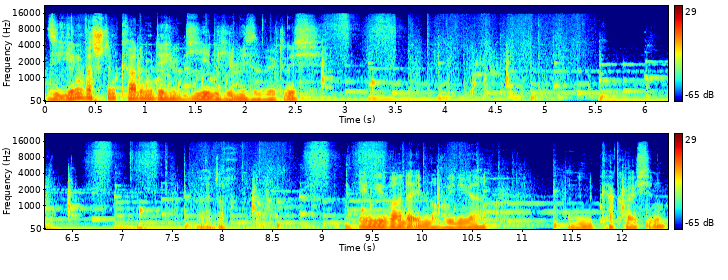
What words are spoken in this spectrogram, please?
Sie, irgendwas stimmt gerade mit der Hygiene hier nicht so wirklich. Ja, doch. Irgendwie waren da eben noch weniger von den Kackhäufchen.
